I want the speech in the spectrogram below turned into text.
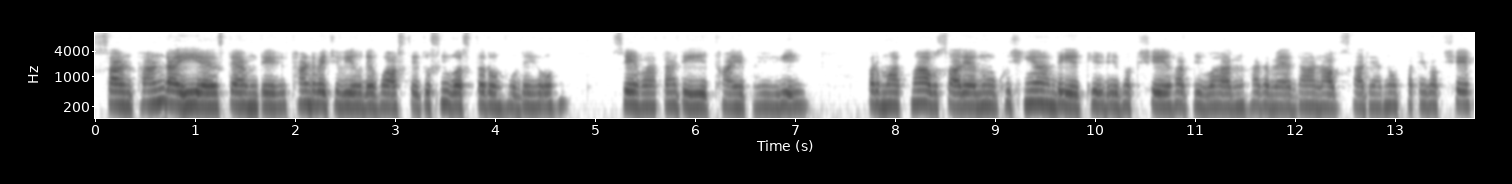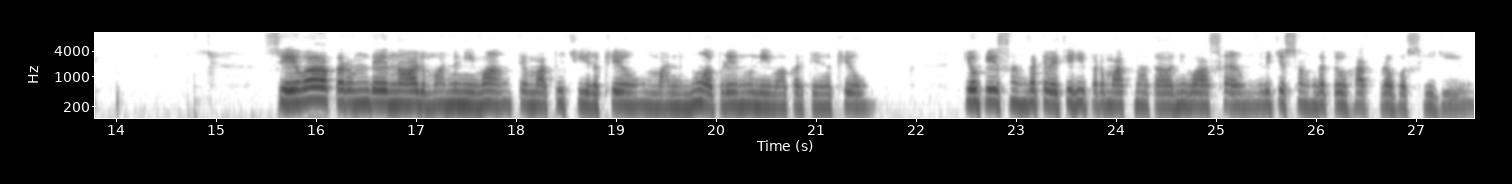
ਸਨ, ਠੰਡ ਆਈ ਹੈ ਇਸ ਟਾਈਮ ਤੇ, ਠੰਡ ਵਿੱਚ ਵੀ ਉਹਦੇ ਵਾਸਤੇ ਤੁਸੀਂ ਵਸਤਰ ਉਹਨੂੰ ਦਿਓ, ਸੇਵਾ ਤੁਹਾਡੀ ਥਾਂ ਪਏਗੀ। ਪਰਮਾਤਮਾ ਆਪ ਸਾਰਿਆਂ ਨੂੰ ਖੁਸ਼ੀਆਂ ਦੇ ਖੇੜੇ ਬਖਸ਼ੇ, ਹਰ ਦੀਵਾਨ, ਹਰ ਮੈਦਾਨ ਆਪ ਸਾਰਿਆਂ ਨੂੰ ਫਤਿਹ ਬਖਸ਼ੇ। ਸੇਵਾ ਕਰਨ ਦੇ ਨਾਲ ਮਨ ਨੀਵਾ ਤੇ ਮੱਤ ਉੱਚੀ ਰੱਖਿਓ, ਮਨ ਨੂੰ ਆਪਣੇ ਨੂੰ ਨੀਵਾ ਕਰਕੇ ਰੱਖਿਓ। ਕਿਉਂਕਿ ਸੰਗਤ ਵਿੱਚ ਹੀ ਪਰਮਾਤਮਾ ਦਾ ਨਿਵਾਸ ਹੈ ਵਿੱਚ ਸੰਗਤ ਹਰ ਪ੍ਰਭ ਵਸੇ ਜੀਓ।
